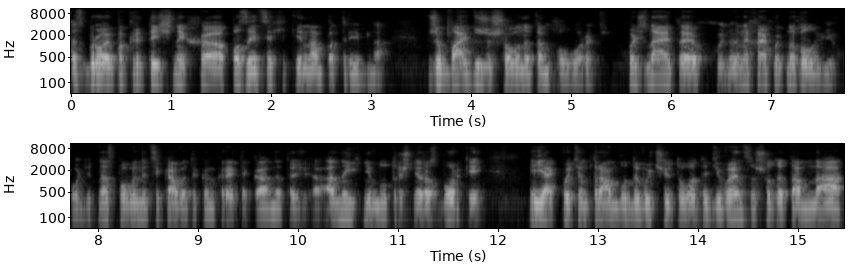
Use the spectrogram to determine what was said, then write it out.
зброя по критичних позиціях, які нам потрібно, вже байдуже, що вони там говорять. Хоч знаєте, нехай хоч на голові ходять. Нас повинна цікавити конкретика, а не те, а не їхні внутрішні розборки. І як потім Трамп буде вичитувати Дівенса, що ти там на,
